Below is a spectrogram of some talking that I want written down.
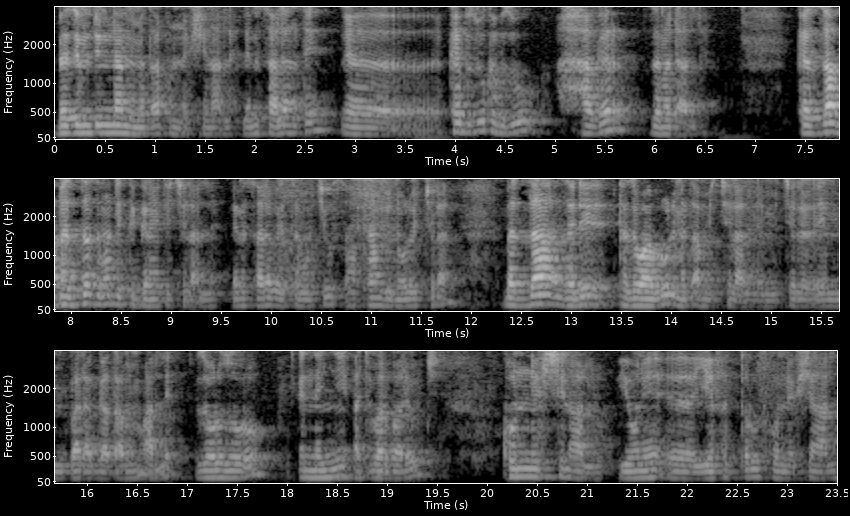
በዝምድና የሚመጣ connection አለ። ለምሳሌ አንተ ከብዙ ከብዙ ሀገር ዘመድ አለ። ከዛ በዛ ዘመድ ልትገናኝ ትችላለህ። ለምሳሌ ቤተሰቦች ውስጥ ሀብታም ሊኖረው ይችላል። በዛ ዘዴ ተዘዋውሮ ሊመጣም ይችላል የሚባል አጋጣሚም አለ። ዞሮ ዞሮ እነኚህ አጭበርባሪዎች connection አሉ የሆነ የፈጠሩት connection አለ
